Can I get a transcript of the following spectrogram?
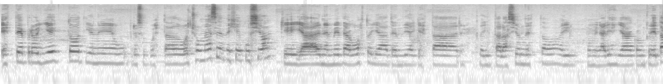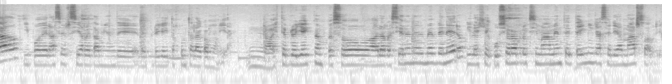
Este proyecto tiene presupuestado ocho meses de ejecución, que ya en el mes de agosto ya tendría que estar la instalación de estos luminarias ya concretado y poder hacer cierre también del proyecto junto a la comunidad. No, este proyecto empezó ahora recién en el mes de enero y la ejecución aproximadamente técnica sería marzo-abril.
